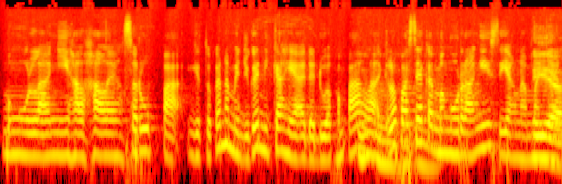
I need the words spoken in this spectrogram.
mengulangi hal-hal yang serupa gitu kan namanya juga nikah ya ada dua kepala. Lo pasti akan mengurangi sih yang namanya Iya.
